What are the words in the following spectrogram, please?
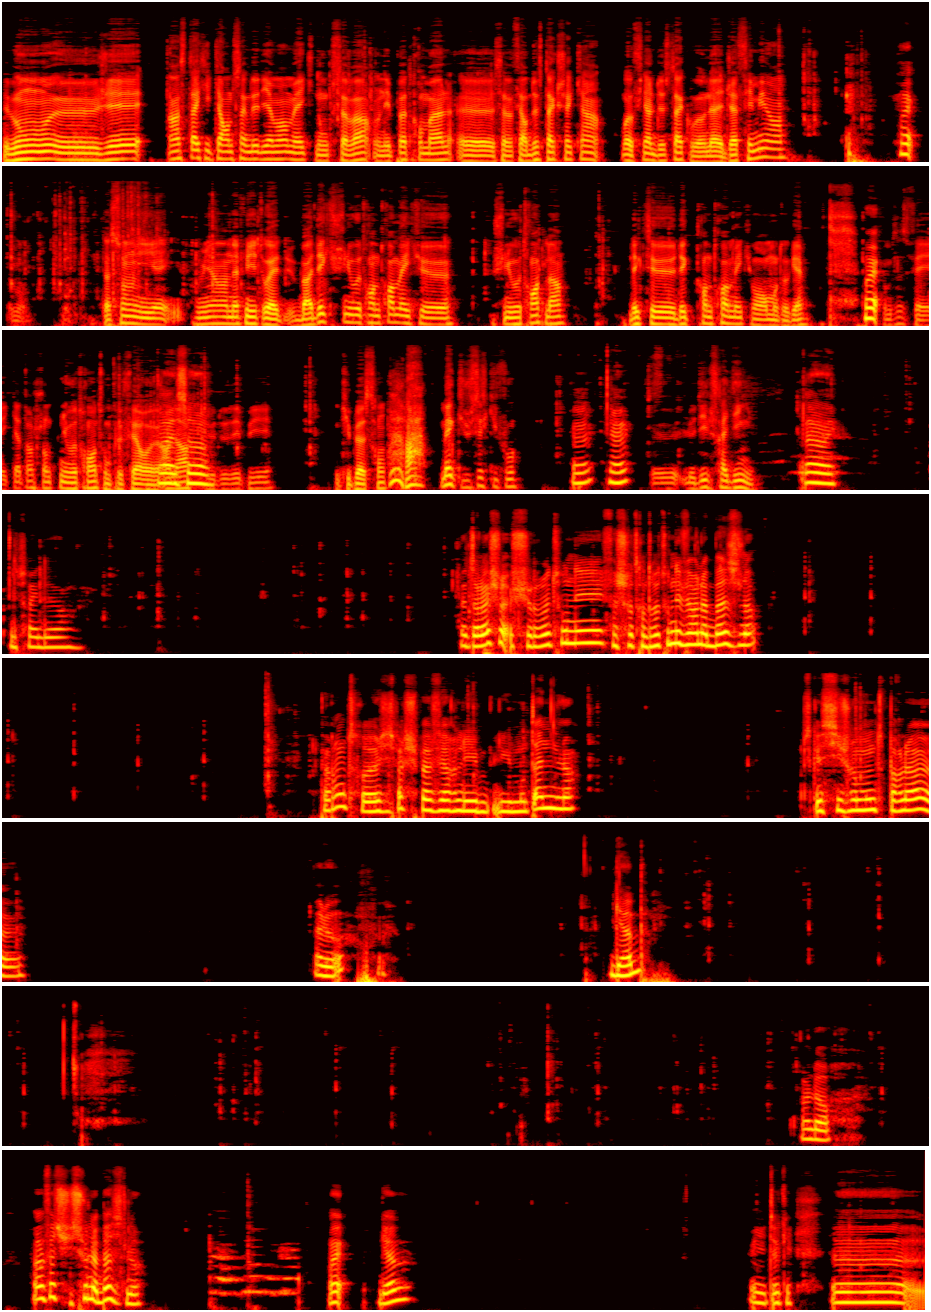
C'est bon, euh, j'ai un stack et 45 de diamants, mec, donc ça va, on est pas trop mal. Euh, ça va faire deux stacks chacun. Ouais, au final, deux stacks, ouais, on a déjà fait mieux, hein. Ouais. Bon. De toute façon, il y a combien? 9 minutes, ouais. Bah, dès que je suis niveau 33, mec, euh, je suis niveau 30 là. Dès que, dès que 33, mec, on remonte, ok? Ouais. Comme ça, ça fait 4 enchantes niveau 30, on peut faire euh, Ouais, un arc, va. deux épées, qui placeront. Ah, mec, je sais ce qu'il faut. Ouais. Euh, le deep riding. Ah ouais. Les Strider. Attends, là, je, suis retourné. Enfin, je suis en train de retourner vers la base, là. Par contre, euh, j'espère que je suis pas vers les, montagnes, là. Parce que si je remonte par là... Euh, Allô? Gab? Alors... Ah, en fait, je suis sous la base, là. Ouais, Gab Oui, ok. Euh...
